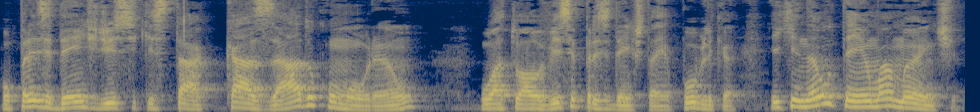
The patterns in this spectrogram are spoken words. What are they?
O presidente disse que está casado com Mourão o atual vice-presidente da República, e que não tem uma amante.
